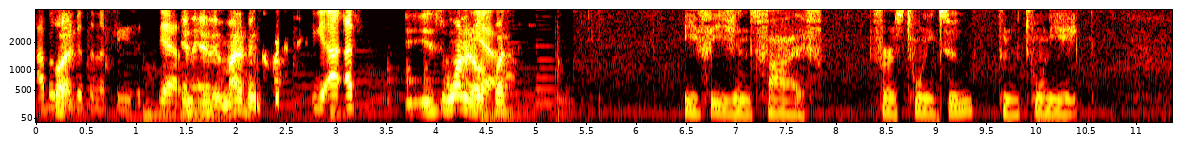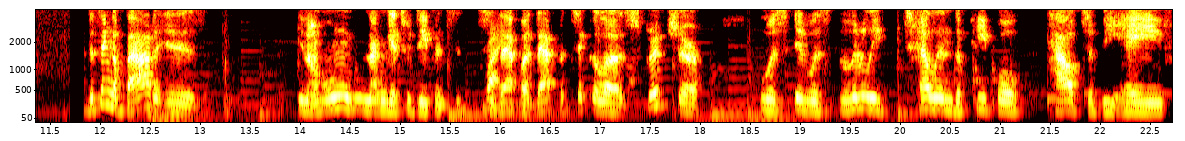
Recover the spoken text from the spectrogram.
I believe but, it's in Ephesians. Yes, and, and it might have been. Correct. Yeah, I, it's one of those, yeah. but Ephesians five, verse twenty-two through twenty-eight the thing about it is, you know, we're not gonna get too deep into right. that, but that particular scripture was it was literally telling the people how to behave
